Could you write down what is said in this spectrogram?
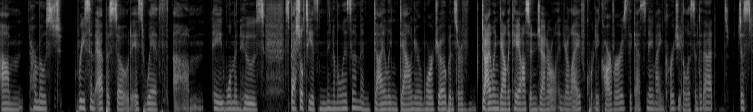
Um, her most recent episode is with um, a woman whose specialty is minimalism and dialing down your wardrobe and sort of dialing down the chaos in general in your life. Courtney Carver is the guest name. I encourage you to listen to that. It's just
